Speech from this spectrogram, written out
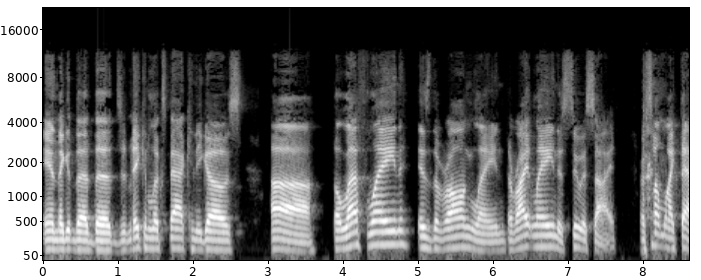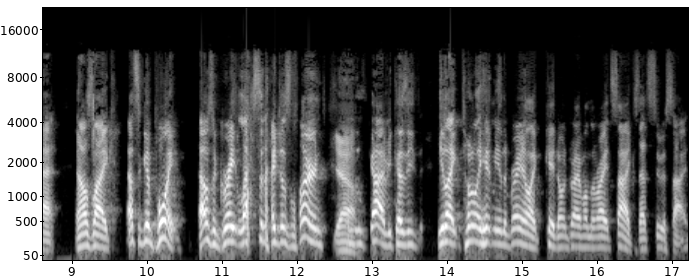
and the the the Jamaican looks back and he goes, uh, "The left lane is the wrong lane. The right lane is suicide, or something like that." And I was like, "That's a good point. That was a great lesson I just learned Yeah. from this guy because he he like totally hit me in the brain. Like, okay, don't drive on the right side because that's suicide.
